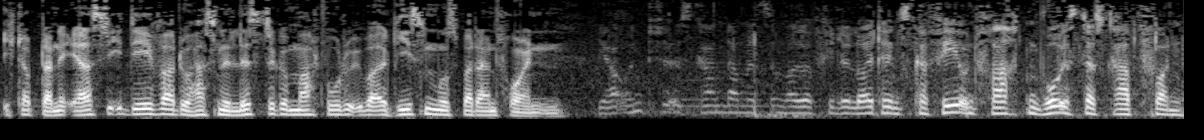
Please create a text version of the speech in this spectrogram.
ich glaube, deine erste Idee war, du hast eine Liste gemacht, wo du überall gießen musst bei deinen Freunden. Ja, und es kamen damals immer so viele Leute ins Café und fragten, wo ist das Grab von?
